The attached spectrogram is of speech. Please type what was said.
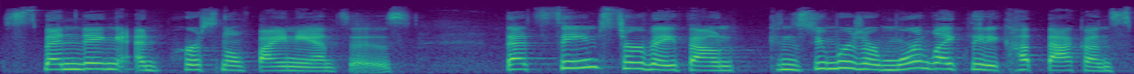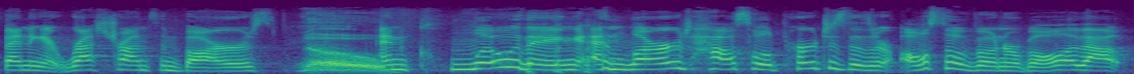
spending and personal finances. That same survey found consumers are more likely to cut back on spending at restaurants and bars. No. And clothing and large household purchases are also vulnerable. About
